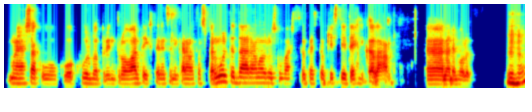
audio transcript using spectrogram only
mai așa cu, cu o curbă printr-o altă experiență din care am avut super multe, dar am ajuns cumva știu că este o chestie tehnică la, uh, la Revolut. Uh-huh.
